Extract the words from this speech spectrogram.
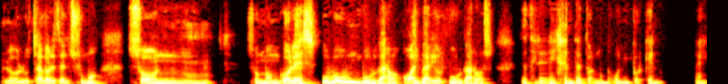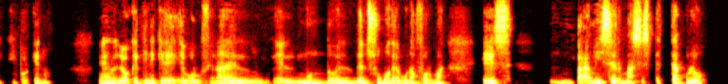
los luchadores del sumo son, son mongoles, hubo un búlgaro o hay varios búlgaros, es decir, hay gente de todo el mundo. Bueno, ¿y por qué no? ¿Eh? ¿Y por qué no? ¿Eh? Lo que tiene que evolucionar el, mundo del sumo de alguna forma es, para mí, ser más espectáculo,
